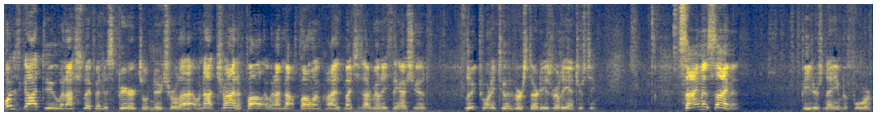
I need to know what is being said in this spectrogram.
What does God do when I slip into spiritual neutral? I'm not trying to follow, when I'm not following quite as much as I really think I should. Luke 22 and verse 30 is really interesting. Simon, Simon, Peter's name before,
